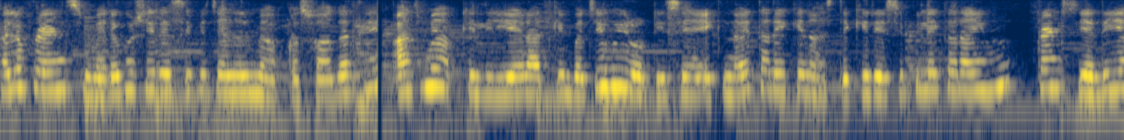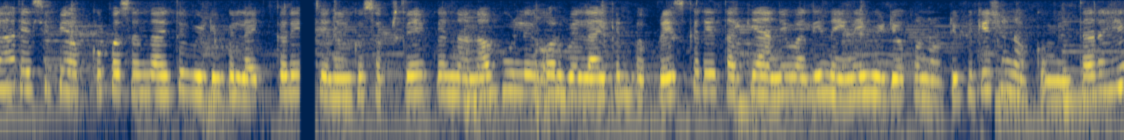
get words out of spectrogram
हेलो फ्रेंड्स, मेरे खुशी रेसिपी चैनल में आपका स्वागत है। आज मैं आपके लिए रात की बची हुई रोटी से एक नए तरह के नाश्ते की रेसिपी लेकर आई हूँ। फ्रेंड्स, यदि यह रेसिपी आपको पसंद आए तो वीडियो को लाइक करें, चैनल को सब्सक्राइब करना ना भूलें और बेल आइकन पर प्रेस करें ताकि आने वाली नई नई वीडियो का नोटिफिकेशन आपको मिलता रहे।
